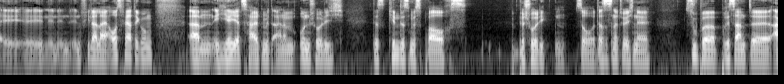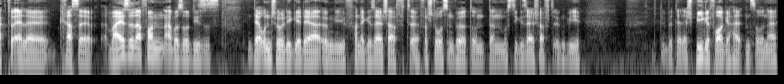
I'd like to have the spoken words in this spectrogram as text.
in, in, in vielerlei Ausfertigung. Ähm, hier jetzt halt mit einem unschuldig des Kindesmissbrauchs Beschuldigten. So, das ist natürlich eine super brisante, aktuelle, krasse Weise davon, aber so dieses der Unschuldige, der irgendwie von der Gesellschaft äh, verstoßen wird und dann muss die Gesellschaft irgendwie wird der, der Spiegel vorgehalten, so, ne?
